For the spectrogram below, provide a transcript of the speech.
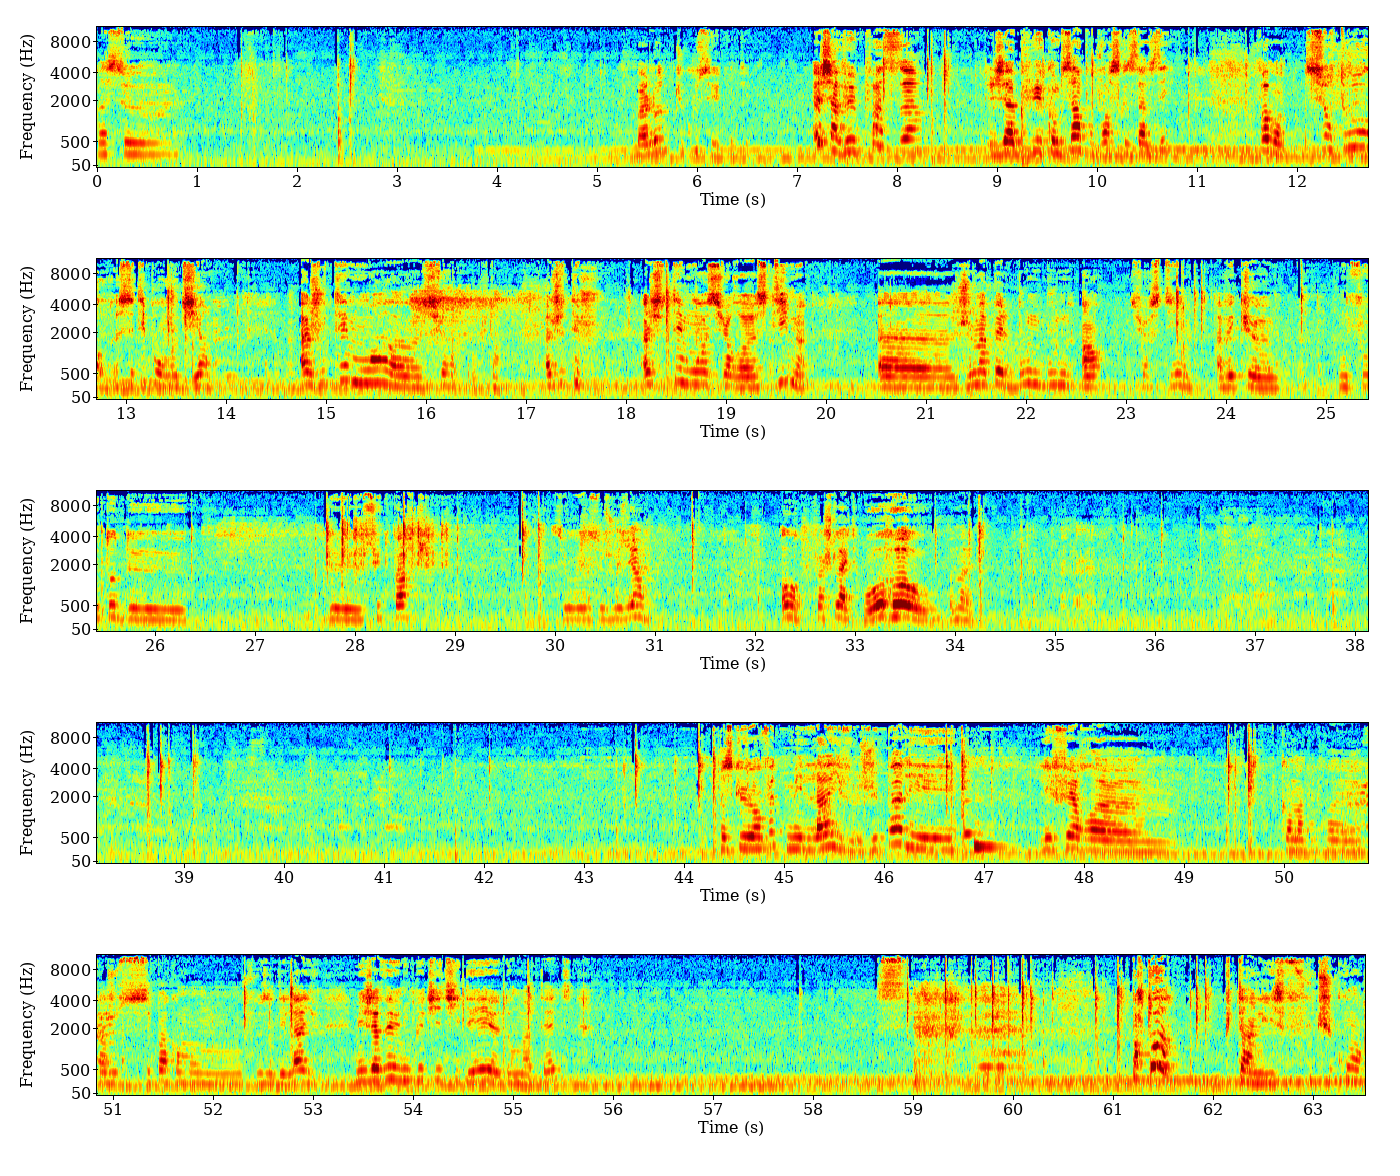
Reste... Bah l'autre du coup c'est... Ok. Eh, je savais pas ça. J'ai appuyé comme ça pour voir ce que ça faisait. Enfin bon, surtout c'était pour vous dire. Ajoutez-moi euh, sur... Oh putain. Ajoutez... Ajoutez-moi sur euh, Steam. Euh, je m'appelle Boon Boon 1 sur Steam avec euh, une photo de de Sud Park si vous voyez ce que je veux dire? Oh, flashlight. Oh, oh pas mal. Parce que en fait mes lives, je vais pas les les faire euh, comme à peu près. Enfin, je sais pas comment on faisait des lives, mais j'avais une petite idée dans ma tête. Pars-toi Putain, les foutu coin.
